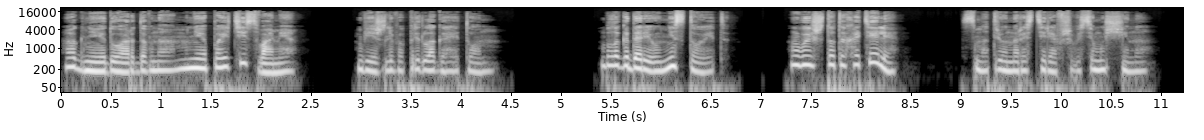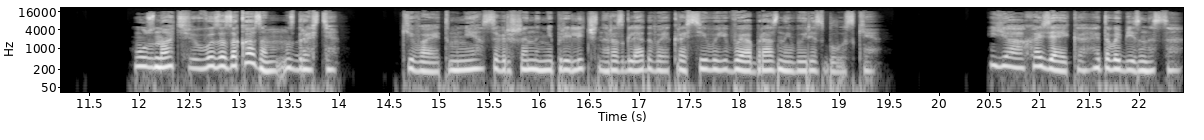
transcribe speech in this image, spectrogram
«Агния Эдуардовна, мне пойти с вами?» — вежливо предлагает он. «Благодарю, не стоит. Вы что-то хотели?» Смотрю на растерявшегося мужчину. «Узнать, вы за заказом? Здрасте». Кивает мне, совершенно неприлично разглядывая красивый V-образный вырез блузки. «Я хозяйка этого бизнеса.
